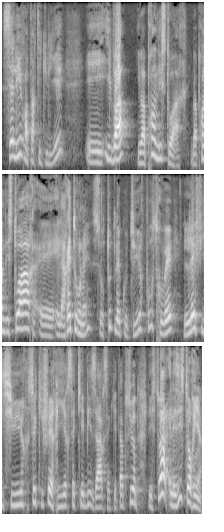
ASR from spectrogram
Ces livres en particulier, et il va, il va prendre l'histoire, il va prendre l'histoire et, et, la retourner sur toutes les coutures pour trouver les fissures, ce qui fait rire, ce qui est bizarre, ce qui est absurde, l'histoire et les historiens,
